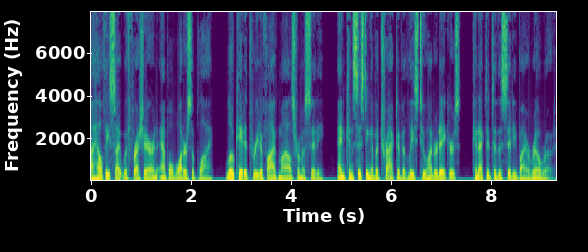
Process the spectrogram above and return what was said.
a healthy site with fresh air and ample water supply, located 3 to 5 miles from a city, and consisting of a tract of at least 200 acres, connected to the city by a railroad.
